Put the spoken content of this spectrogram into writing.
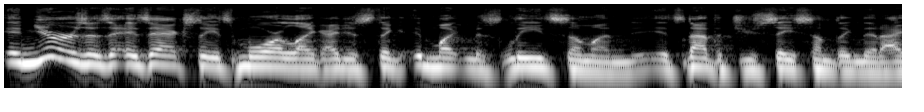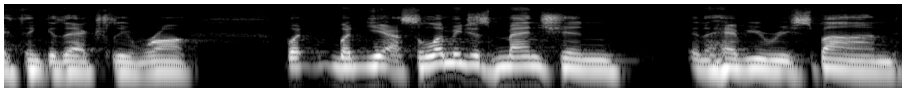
in yours is, is actually it's more like I just think it might mislead someone. It's not that you say something that I think is actually wrong, but but yeah. So let me just mention and have you respond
